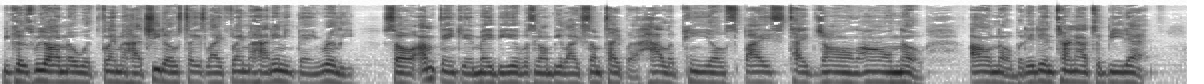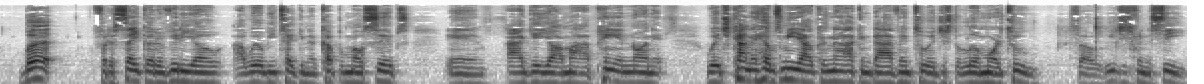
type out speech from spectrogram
Because we all know what Flaming Hot Cheetos taste like, Flaming Hot anything, really. So I'm thinking maybe it was going to be like some type of jalapeno spice type John. I don't know. I don't know. But it didn't turn out to be that. But for the sake of the video, I will be taking a couple more sips and I give y'all my opinion on it, which kind of helps me out because now I can dive into it just a little more too. So we just finna see.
